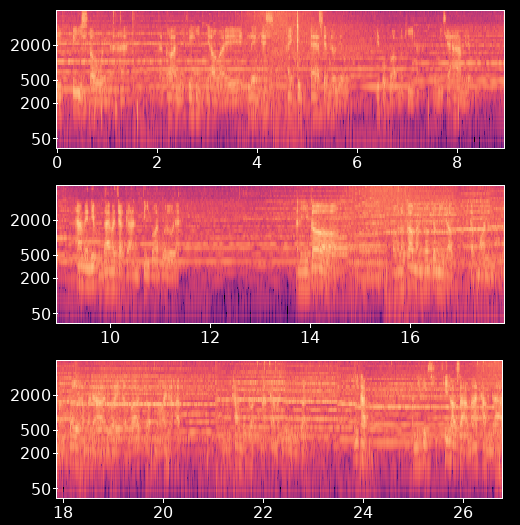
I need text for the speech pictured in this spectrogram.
lippy stone นะฮะ แล้วก็อันนี้คือหินที่เอาไว้เร่งให้ให้ขุดแร่เสร็จเร็วๆ ที่ผมบอกเมื่อกี้นะผมมีแค่ห้าเม็ดห้าเม็ดนี้ผมได้มาจากการตีบอสเวิลด์นะ อันนี้ก็แล้วก็มันก็จะมีดอกกับมอนมอนเตอร์ธรรมดาด้วย แต่ว่าดอกน้อยนะครับ มีข้ามไปก่อนมากลับมาที่ตรงนี้ก่อน นี่ครับ อันนี้คือที่เราสามารถทำได้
